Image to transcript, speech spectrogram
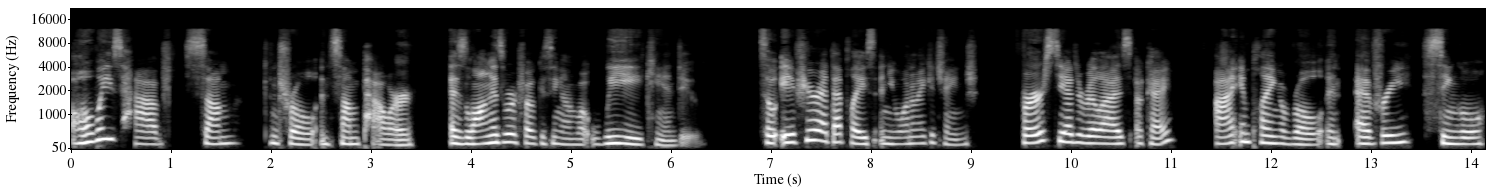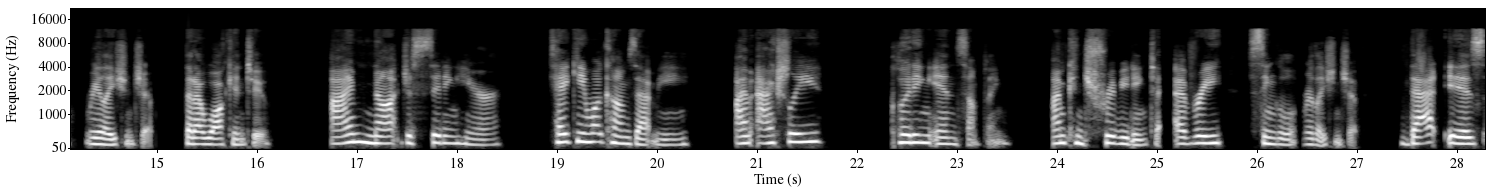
always have some control and some power as long as we're focusing on what we can do. So if you're at that place and you want to make a change, first you have to realize, okay, I am playing a role in every single relationship that I walk into. I'm not just sitting here taking what comes at me. I'm actually putting in something. I'm contributing to every single relationship. That is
